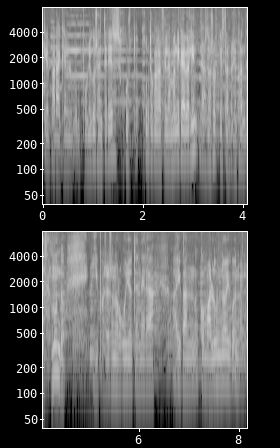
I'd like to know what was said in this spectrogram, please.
que para que el público se entere es justo, junto con la Filarmónica de Berlín, las dos orquestas más importantes del mundo. Y pues es un orgullo tener a, Iván como alumno y bueno... El,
